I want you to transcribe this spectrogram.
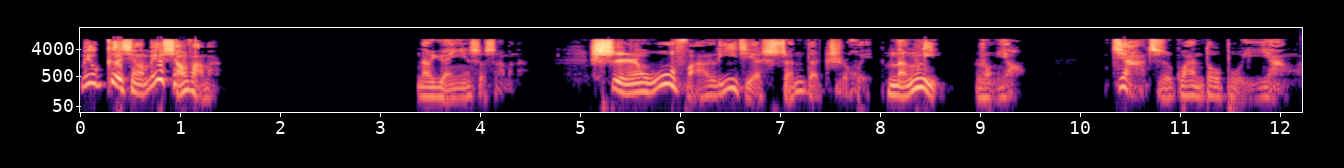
没有个性，没有想法嘛。那原因是什么呢？世人无法理解神的智慧、能力、荣耀、价值观都不一样啊。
